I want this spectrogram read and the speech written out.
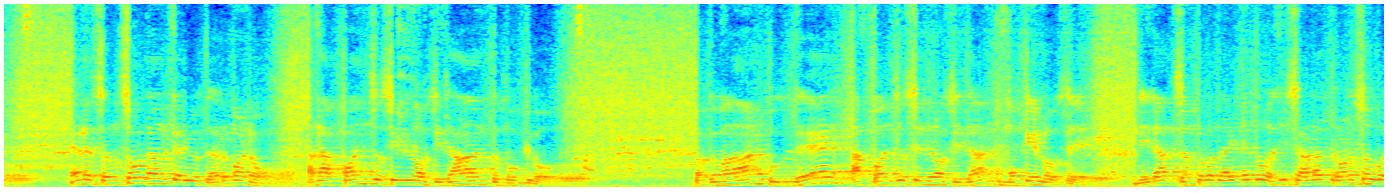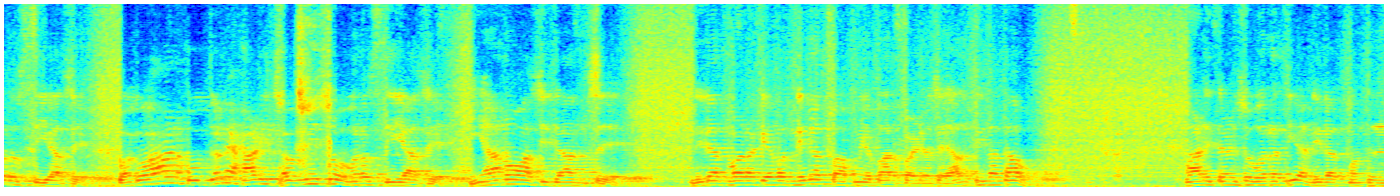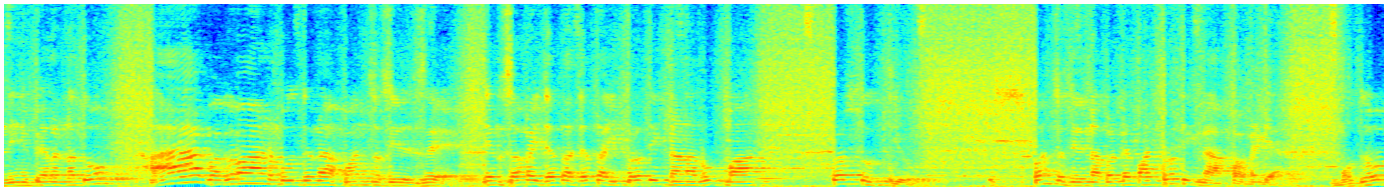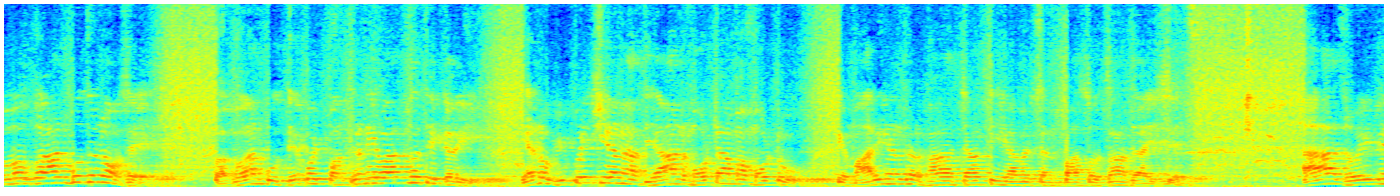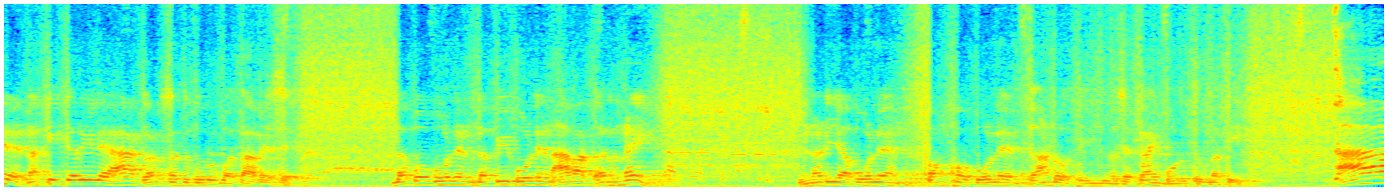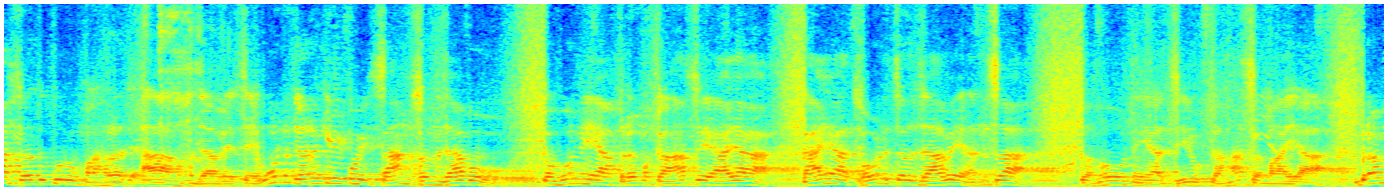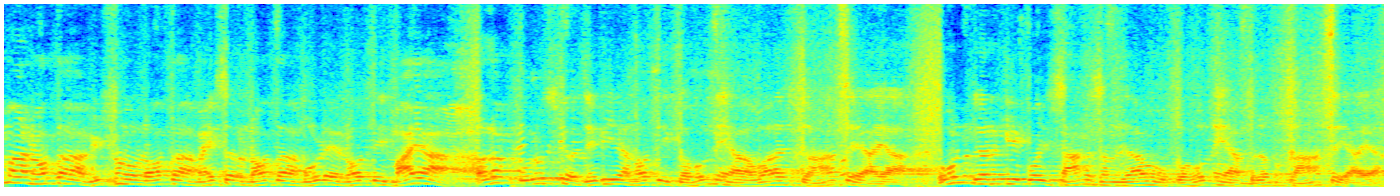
એને સંશોધન કર્યું ધર્મનું અને આ પંચશીલનો સિદ્ધાંત મૂક્યો. ભગવાન બુદ્ધે આ પંચશીલનો સિદ્ધાંત મૂકેલો છે. નિરાત સંપ્રદાયને તો હજી સાડા ત્રણસો વર્ષ થયા છે. ભગવાન બુદ્ધને સાડી છવ્વીસો વર્ષ થયા છે. અહીંયાનો આ સિદ્ધાંત છે. નિરાત વાળા કે અમર નિરાત બાપુએ બહાર પાડ્યો છે. હાલથી ના થાવ. સાડી ત્રણસો વર્ષ થયા, નિરાત મંથનની પહેલા નતું. આ ભગવાન બુદ્ધના પંચશીલ છે. એમ સમય જતા જતા એ પ્રતિજ્ઞાના રૂપમાં પ્રસ્તુત થયું. પંચશીલના બદલે પાંચ પ્રતિજ્ઞા આપવા માંડ્યા. મુદ્દો ભગવાન બુદ્ધનો છે. ભગવાન બુદ્ધે કોઈ પંથની વાત નથી કરી. એનું વિપક્ષીયના ધ્યાન મોટામાં મોટું કે મારી અંદર હા ચાંથી આવે છે પાછો ચા જાય છે. આ જોઈ લે, નક્કી કરી લે, આ ઘર સદગુરુ બતાવે છે. ડબ્બો બોલે ડબ્બી બોલે આવા ઘર નહીં. નડિયા બોલે પંખો બોલે ગાંડો થઈ ગયો છે કાંઈ બોલતું નથી. આ સદગુરુ મહારાજ આ સમજાવે છે. ઉન ઘર કે કોઈ શામ સમજાવો કહો ને આ બ્રહ્મ કહા સે આયા, કાયા છોડ ચલ જાવે હંસા. કહો ને આ જીવ કહા સમાયા? બ્રહ્મા નહોતા, વિષ્ણુ નહોતા મહેશ્વર નહોતા, મૂળે નહોતી, માયા, અલગ પુરુષ કે જીવ્યા નહોતી. કહો ને આ અવાજ કહા સે આયા? ઉન ઘર કે કોઈ શામ સમજાવો, કહો ને આ બ્રહ્મ કહા સે આયા?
